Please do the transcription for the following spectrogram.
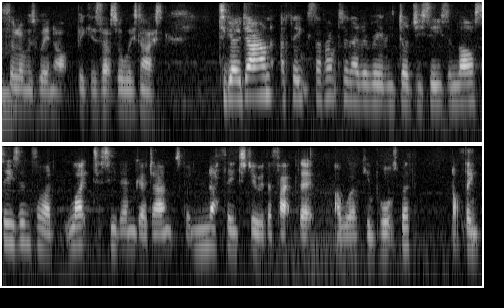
So long as we're not, because that's always nice. To go down, I think Southampton had a really dodgy season last season, so I'd like to see them go down. It's got nothing to do with the fact that I work in Portsmouth. Nothing.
